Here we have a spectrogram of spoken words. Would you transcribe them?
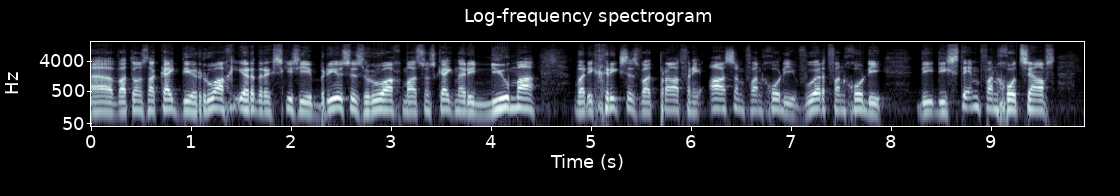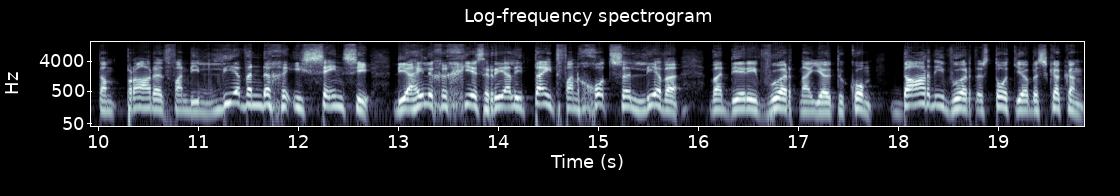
uh wat ons na kyk die ruach eerder, ekskuus, die Hebreëus is ruach, maar as ons kyk na die pneuma wat die Grieks is wat praat van die asem van God, die woord van God, die die die stem van God selfs dan praat dit van die lewendige essensie, die Heilige Gees realiteit van God se lewe wat deur die woord na jou toe kom. Daardie woord is tot jou beskikking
